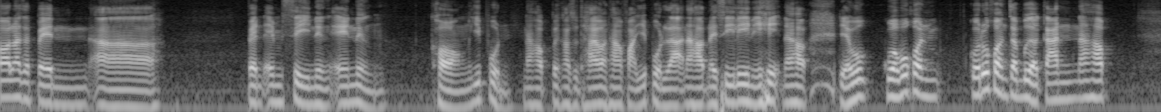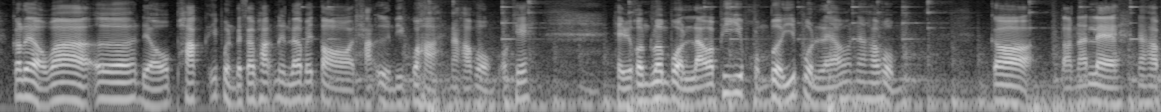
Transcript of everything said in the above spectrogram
็น่าจะเป็นอ่าเป็น MC1A1 ของญี่ปุ่นนะครับ เป็นครั้งสุดท้ายของทางฝั่งญี่ปุ่นแล้วนะครับ ในซีรีส์นี้นะครับ เดี๋ยวกกลัวพวกคนกลัวทุกคนจะเบื่อกันนะครับ ก็เลยบอกว่า เออ เดี๋ยวพักญี่ปุ่นไปสักพักหนึ่งแล้วไปต่อทางอื่นดีกว่านะครับผม โอเค เห็นมีคนเริ่มบ่นแล้วว่าพี่ผมเบื่อญี่ปุ่นแล้วนะครับผม ก็ตามนั้นแหละนะครับ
